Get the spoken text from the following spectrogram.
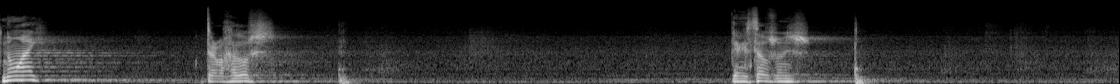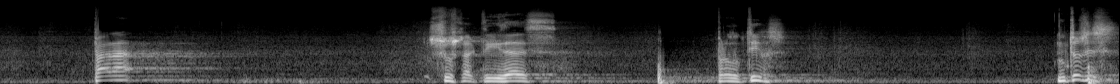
No hay trabajadores en Estados Unidos para sus actividades productivas. Entonces,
